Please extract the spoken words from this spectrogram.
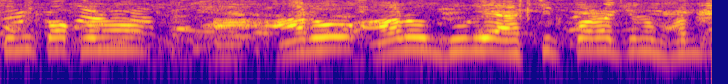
তুমি কখনো আ- আরও আরও দূরে অ্যাচিভ করার জন্য ভাবছ?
